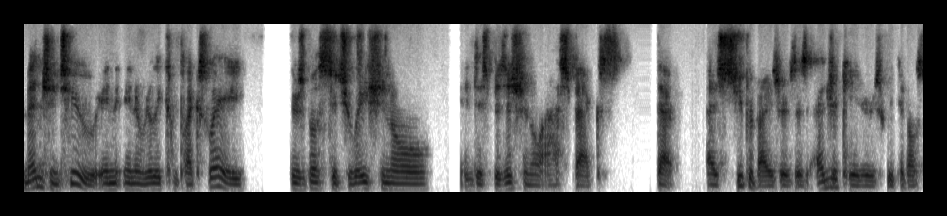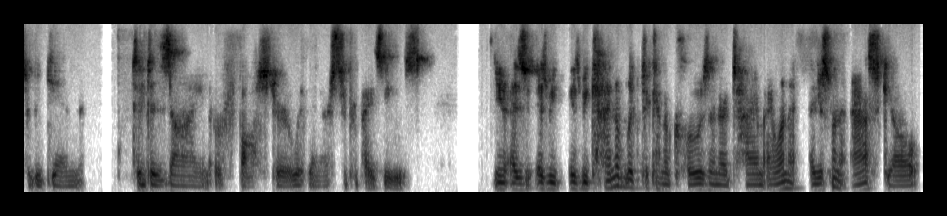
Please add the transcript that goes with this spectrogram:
mentioned too, in, in a really complex way, there's both situational and dispositional aspects that as supervisors, as educators, we could also begin to design or foster within our supervisees. You know, as, as we as we kind of look to kind of close on our time, I want to I just want to ask y'all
